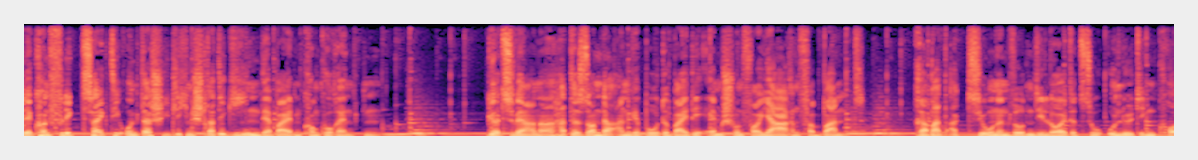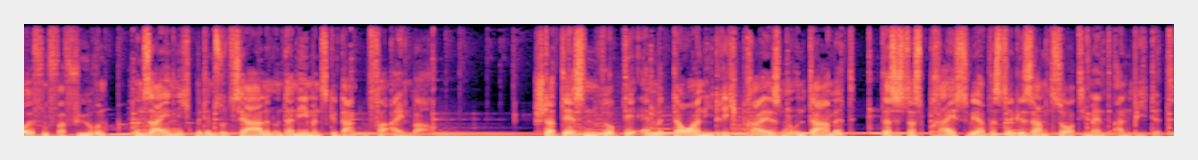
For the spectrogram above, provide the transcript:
Der Konflikt zeigt die unterschiedlichen Strategien der beiden Konkurrenten. Götz Werner hatte Sonderangebote bei DM schon vor Jahren verbannt. Rabattaktionen würden die Leute zu unnötigen Käufen verführen und seien nicht mit dem sozialen Unternehmensgedanken vereinbar. Stattdessen wirbt DM mit Dauerniedrigpreisen und damit dass es das preiswerteste Gesamtsortiment anbietet.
